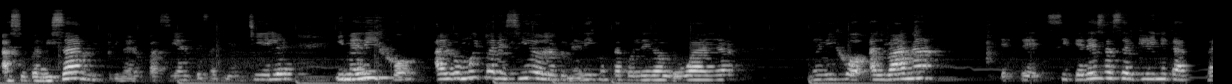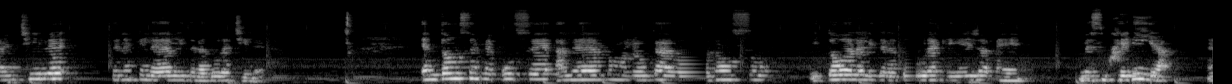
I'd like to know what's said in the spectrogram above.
a supervisar mis primeros pacientes aquí en Chile y me dijo algo muy parecido a lo que me dijo esta colega uruguaya. Me dijo, Albana, este, si querés hacer clínica acá en Chile, tenés que leer literatura chilena. Entonces me puse a leer como loca Donoso y toda la literatura que ella me, sugería ¿eh?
